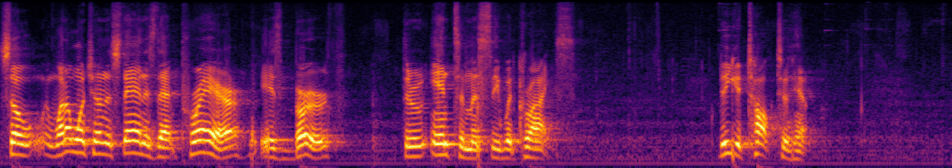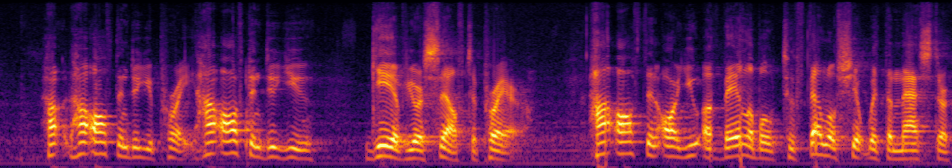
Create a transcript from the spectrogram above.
So, what I want you to understand is that prayer is birth through intimacy with Christ. Do you talk to Him? How, how often do you pray? How often do you give yourself to prayer? How often are you available to fellowship with the Master,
